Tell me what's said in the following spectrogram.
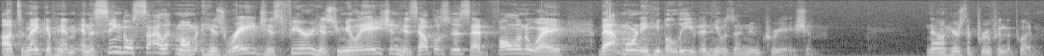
uh, to make of him. In a single silent moment, his rage, his fear, his humiliation, his helplessness had fallen away. That morning, he believed and he was a new creation. Now, here's the proof in the pudding.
